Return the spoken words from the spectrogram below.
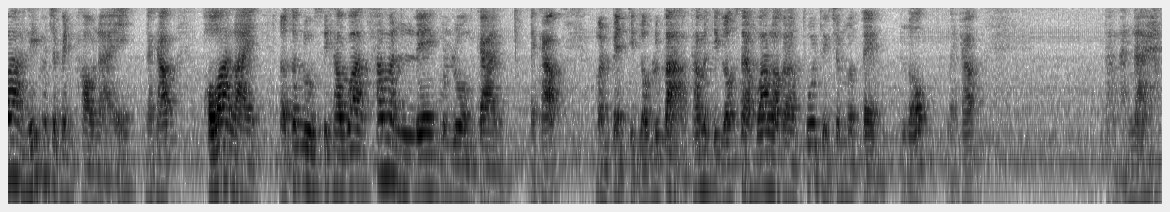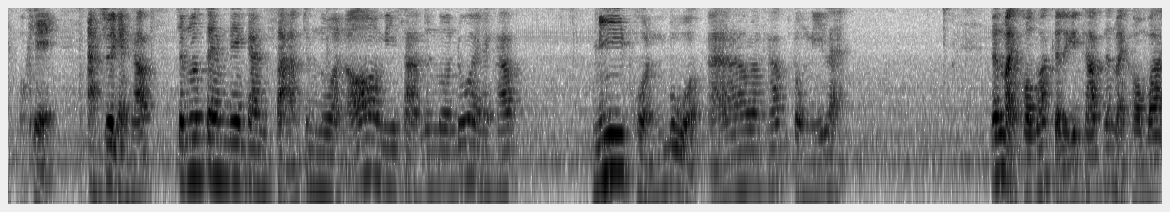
ว่าเฮ้ยมันจะเป็นเผ่าไหนนะครับ เพราะว่าอะไรเราต้องดูสิครับว่าถ้ามันเลขมันรวมกันนะครับ มันเป็นติดลบหรือเปล่า ถ้ามันติดลบแสดงว่าเรากำลังพูดถึงจำนวนเต็มลบนะครับตามนั้นนะโอเคอะช่วยกันครับจำนวนเต็มเรียงกัน 3จำนวนอ๋อมี 3จำนวนด้วยนะครับ มีผลบวกเอาละครับ ตรงนี้แหละ นั่นหมายความว่าเกิดอะไรขึ้นครับ นั่นหมายความว่า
